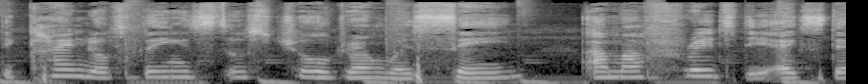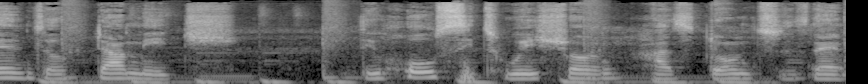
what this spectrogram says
the kind of things those children were saying i'm afraid the extent of damage the whole situation has done to them.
